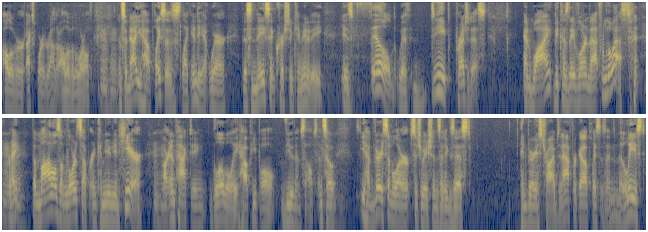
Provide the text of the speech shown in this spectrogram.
all over exported rather all over the world. Mm-hmm. And so now you have places like india where this nascent christian community is filled with deep prejudice. And why? Because they've learned that from the west mm-hmm. right? The models of lord's supper and communion here are impacting globally how people view themselves. And so you have very similar situations that exist in various tribes in Africa, places in the Middle East.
